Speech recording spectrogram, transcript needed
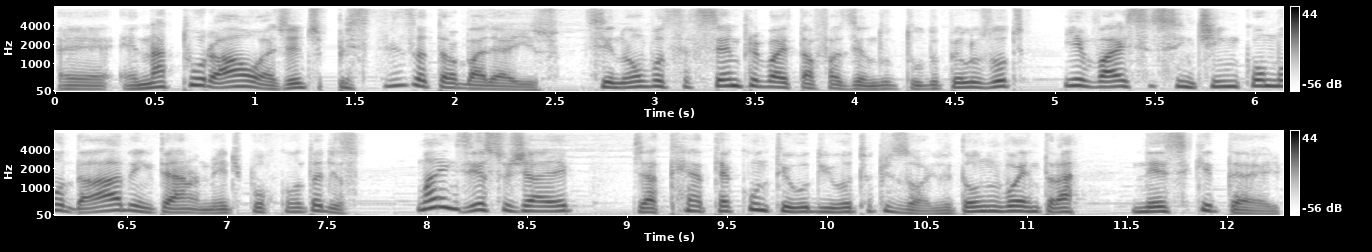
é, é, natural, a gente precisa trabalhar isso. Senão você sempre vai estar fazendo tudo pelos outros e vai se sentir incomodado internamente por conta disso. Mas isso já, é, já tem até conteúdo em outro episódio, então não vou entrar nesse critério.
